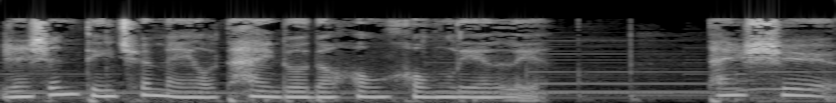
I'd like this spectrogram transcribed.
人生的确没有太多的轰轰烈烈，但是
